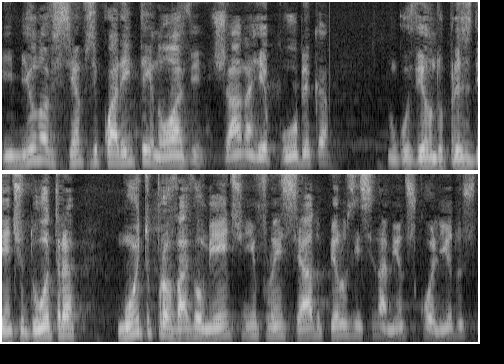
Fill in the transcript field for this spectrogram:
em 1949, já na República, no governo do presidente Dutra, muito provavelmente influenciado pelos ensinamentos colhidos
